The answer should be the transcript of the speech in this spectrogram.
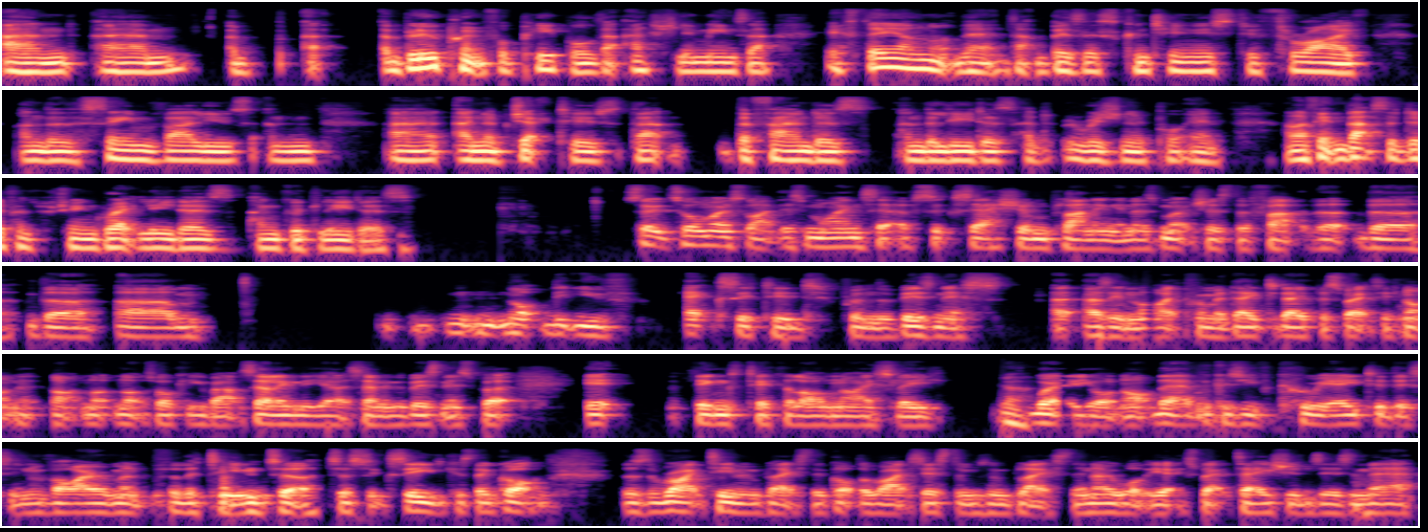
and um, a, a, a, blueprint for people that actually means that if they are not there, that business continues to thrive under the same values and uh, and objectives that the founders and the leaders had originally put in. And I think that's the difference between great leaders and good leaders. So it's almost like this mindset of succession planning, in as much as the fact that the the um, not that you've exited from the business as in like from a day-to-day perspective not not not, not talking about selling the uh, selling the business but it things tick along nicely yeah. where you're not there because you've created this environment for the team to to succeed because they've got there's the right team in place they've got the right systems in place they know what the expectations is and they're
